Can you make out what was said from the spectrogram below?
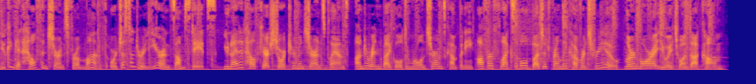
you can get health insurance for a month or just under a year in some states. United Healthcare short term insurance plans, underwritten by Golden Rule Insurance Company, offer flexible, budget friendly coverage for you. Learn more at uh1.com.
